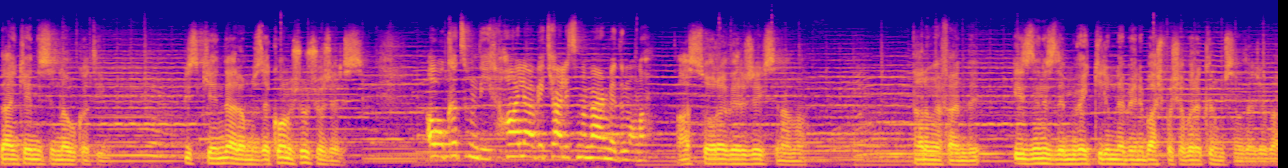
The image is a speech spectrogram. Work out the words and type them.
Ben kendisinin avukatıyım. Biz kendi aramızda konuşur çözeriz. Avukatım değil. Hala vekaletimi vermedim ona. Az sonra vereceksin ama. Hanımefendi, izninizle müvekkilimle beni baş başa bırakır mısınız acaba?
